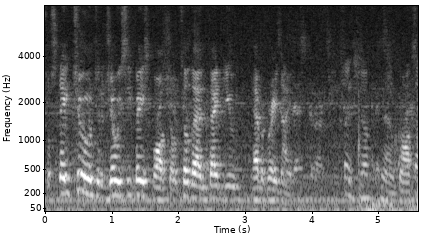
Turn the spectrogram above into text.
So stay tuned to the Joey C. Baseball Show. Till then, thank you. Have a great night. Thanks, Joe. Yeah, awesome.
